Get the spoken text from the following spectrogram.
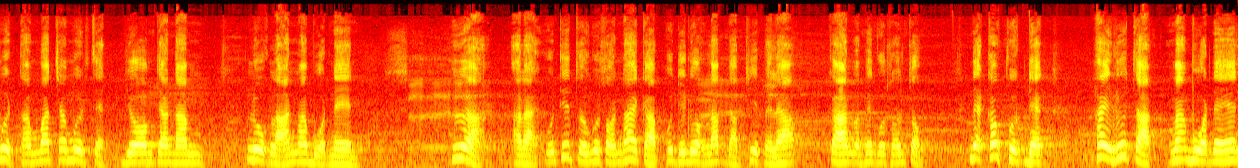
มืดทำวัดเช้ามืดเสร็จ โยมจะนำลูกหลานมาบวชเนน เพื่อ อะไรอุทิศส่วนกุศลให้กับผู้ที่ล่วงลับดับชีพไปแล้ว การบำเพ็ญกุศลศพเนี่ยเขาฝึกเด็กให้รู้จักมาบวชเนน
